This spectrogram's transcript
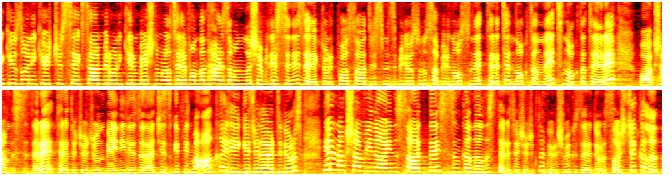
0212 381 12 25 numaralı telefondan her zaman ulaşabilirsiniz. Elektronik posta adresimizi biliyorsunuz. Haberin olsun trt.net.tr. Bu akşam da sizlere TRT Çocuğun beğeniyle izlenen çizgi filmi Anka ile iyi geceler diliyoruz. Yarın akşam yine aynı saatte sizin kanalınız TRT Çocuk'ta görüşmek üzere diyoruz. Hoşçakalın.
